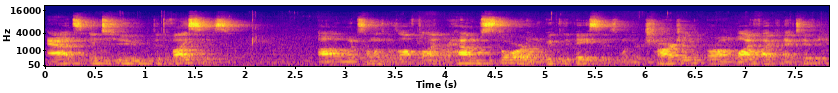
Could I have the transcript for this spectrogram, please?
ads into the devices um, when someone goes offline, or have them stored on a weekly basis when they're charging or on Wi-Fi connectivity.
